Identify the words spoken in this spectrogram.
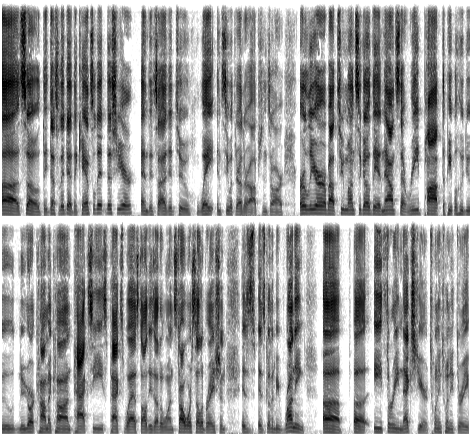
Uh, so they that's what they did. They canceled it this year and decided to wait and see what their other options are. Earlier, about two months ago, they announced that ReedPop, the people who do New York Comic Con, PAX East, PAX West, all these other ones, Star Wars Celebration is is going to be running uh uh E3 next year 2023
